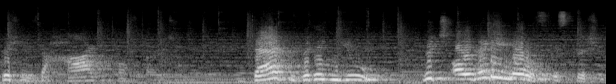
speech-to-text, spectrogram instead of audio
Krishna is the heart of Arjun. That within you, which already knows, is Krishna.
